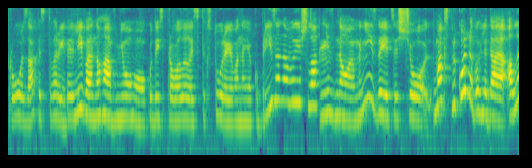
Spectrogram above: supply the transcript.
про захист тварин. Ліва нога в нього кудись провалилась текстура, і вона як обрізана вийшла. Не знаю, мені здається, що Макс прикольно виглядає, але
